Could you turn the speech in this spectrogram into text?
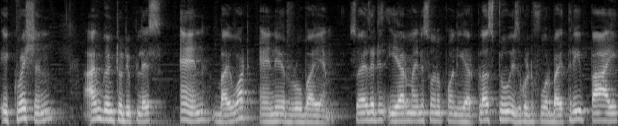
equation, I am going to replace n by what? Na rho by m. So, as it is Er minus 1 upon Er plus 2 is equal to 4 by 3 pi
